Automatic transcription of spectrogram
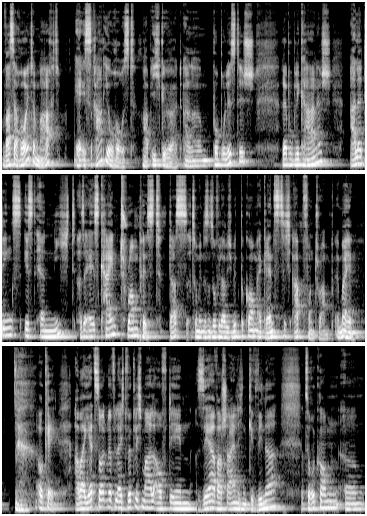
Was er heute macht, er ist Radiohost, habe ich gehört. Also populistisch, republikanisch. Allerdings ist er nicht, also er ist kein Trumpist. Das, zumindest so viel habe ich mitbekommen, er grenzt sich ab von Trump. Immerhin. Okay, aber jetzt sollten wir vielleicht wirklich mal auf den sehr wahrscheinlichen Gewinner zurückkommen. Ähm,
